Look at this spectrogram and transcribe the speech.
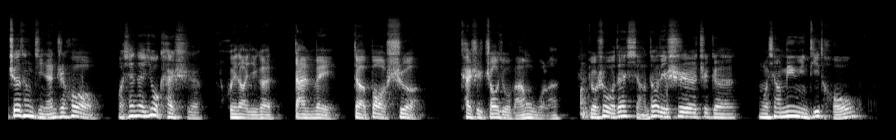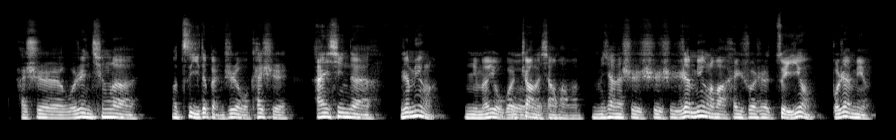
折腾几年之后，我现在又开始回到一个单位的报社，开始朝九晚五了。有时候我在想，到底是这个我向命运低头，还是我认清了我自己的本质，我开始安心的认命了？你们有过这样的想法吗？你们现在是是是认命了吗？还是说是嘴硬不认命？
